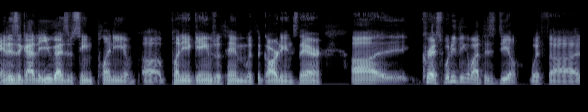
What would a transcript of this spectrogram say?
and is a guy that you guys have seen plenty of uh, plenty of games with him with the Guardians there. Uh, Chris, what do you think about this deal with uh,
